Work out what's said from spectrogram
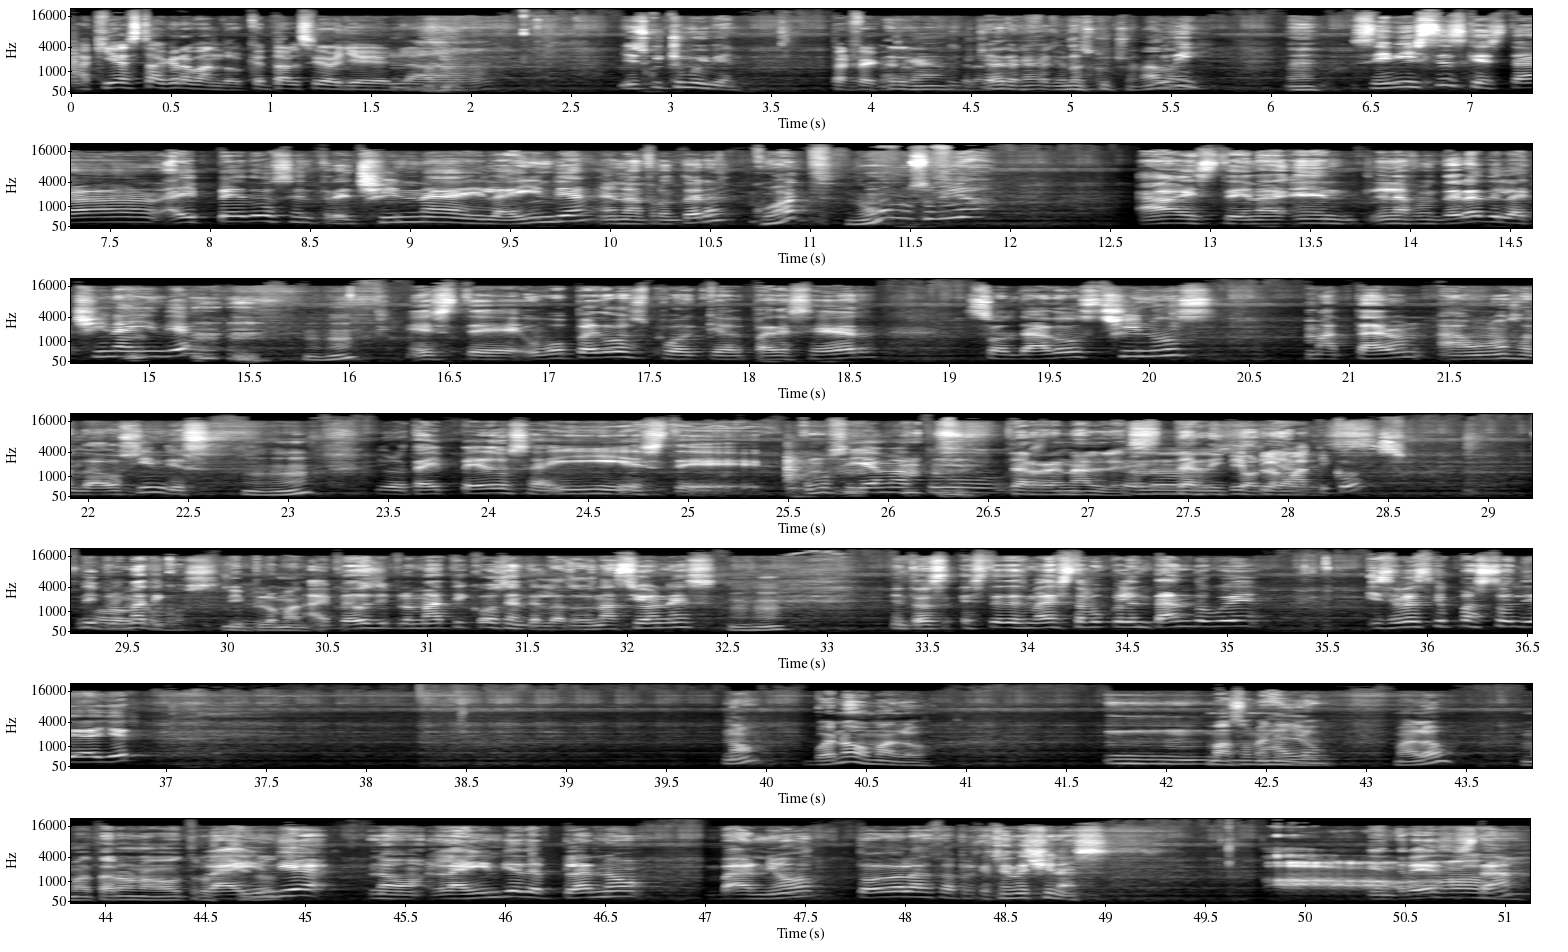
Aquí está grabando. ¿Qué tal se oye la...? Yo escucho muy bien. Perfecto. Verga, de la Escucha verga, perfecto. yo no escucho nada. Woody. Eh. ¿Sí viste que está hay pedos entre China y la India en la frontera? ¿What? No, no sabía. Ah, este, en la, en- en la frontera de la China-India, este, hubo pedos porque al parecer soldados chinos mataron a unos soldados indios. Y ahorita hay pedos ahí, este, ¿cómo se llama tú? Terrenales, Pedos territoriales. ¿Diplomáticos? Diplomáticos. Diplomáticos. Hay pedos diplomáticos entre las dos naciones. Entonces, este desmadre estaba calentando, güey. ¿Y sabes qué pasó el día de ayer? ¿No? ¿Bueno o malo? Mm, Más o menos. malo. ¿Malo? Mataron a otros La chinos? India, no, la India de plano baneó todas las aplicaciones chinas. Entre ellas está.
